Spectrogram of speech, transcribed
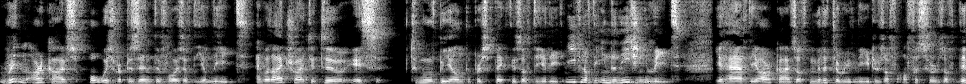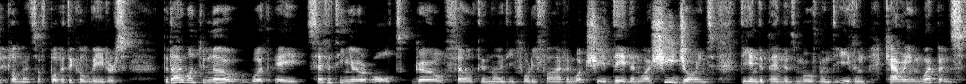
Written archives always represent the voice of the elite. And what I try to do is to move beyond the perspectives of the elite, even of the Indonesian elite. You have the archives of military leaders, of officers, of diplomats, of political leaders but I want to know what a 17 year old girl felt in 1945 and what she did and why she joined the independence movement, even carrying weapons.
